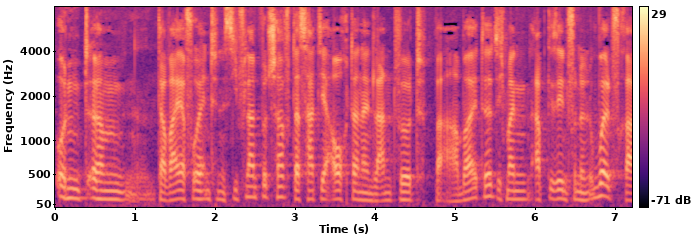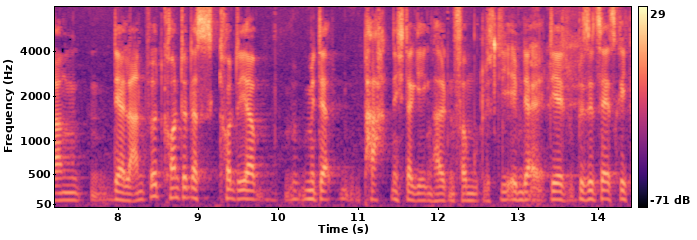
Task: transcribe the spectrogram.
Und ähm, da war ja vorher Intensivlandwirtschaft, das hat ja auch dann ein Landwirt bearbeitet. Ich meine, abgesehen von den Umweltfragen, der Landwirt konnte das, konnte ja mit der Pacht nicht dagegenhalten, vermutlich, die eben der, der Besitzer jetzt kriegt.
